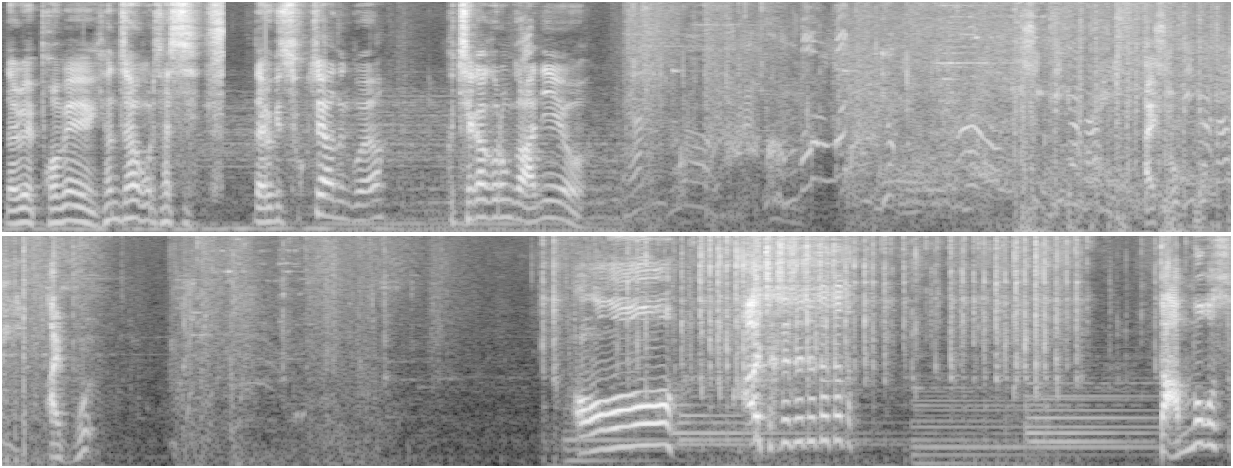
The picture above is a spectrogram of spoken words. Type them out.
날 왜 범행 현장으로 다시 나 여기서 속죄하는 거야? 그 제가 그런 거 아니에요. 아이 뭐? 아이 뭐? 어, 아 잠깐 잠깐 잠깐 잠깐. 나 안 먹었어.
